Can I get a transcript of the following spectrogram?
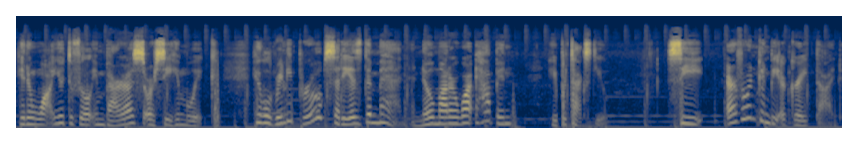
He didn't want you to feel embarrassed or see him weak. He will really prove that he is the man, and no matter what happened, he protects you. See, everyone can be a great dad,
